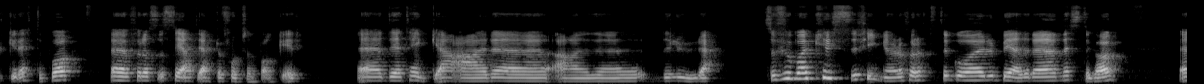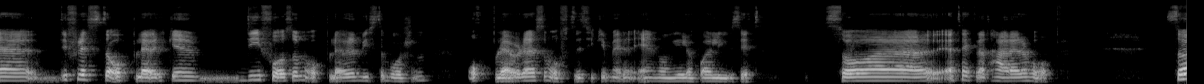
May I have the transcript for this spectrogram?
uker etterpå for å se at hjertet fortsatt banker. Det tenker jeg er, er det lure. Så vi får bare krysse fingrene for at det går bedre neste gang. De fleste opplever ikke De få som opplever en viss abortion, opplever det som oftest ikke mer enn én gang i løpet av livet sitt. Så eh, jeg tenker at her er det håp. Så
